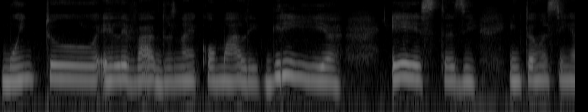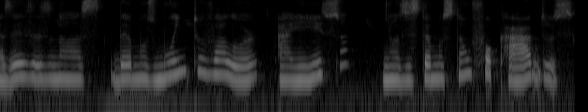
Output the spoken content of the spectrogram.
muito elevados, né? Como a alegria, êxtase. Então, assim, às vezes nós damos muito valor a isso, nós estamos tão focados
